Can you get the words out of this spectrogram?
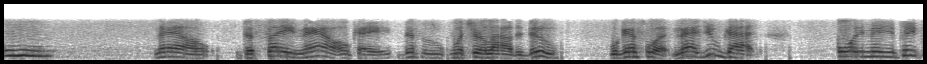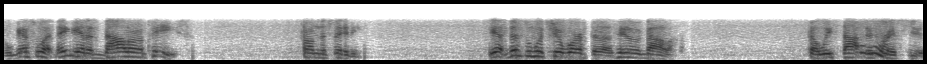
Mm-hmm. Now, to say now, okay, this is what you're allowed to do, well, guess what? Now you've got 40 million people. Guess what? They get a dollar apiece from the city. Yeah, this is what you're worth to us. Here's a dollar. So we stopped and frisked you.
